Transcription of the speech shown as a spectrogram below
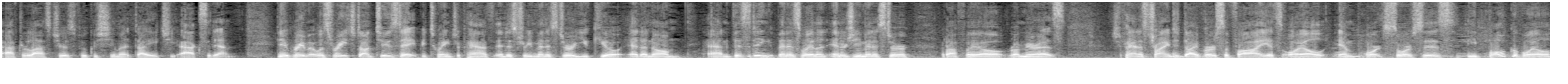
after last year's Fukushima Daiichi accident. The agreement was reached on Tuesday between Japan's Industry Minister Yukio Edano and visiting Venezuelan Energy Minister Rafael Ramirez. Japan is trying to diversify its oil import sources. The bulk of oil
